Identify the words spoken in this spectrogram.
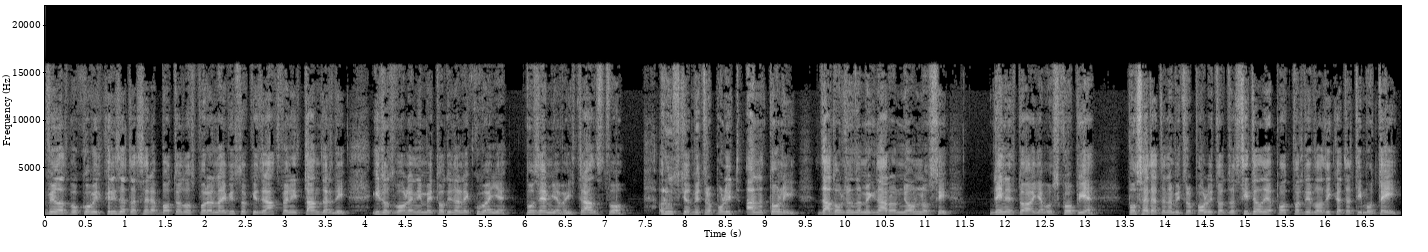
Велат во ковид кризата се работело според највисоки здравствени стандарди и дозволени методи на лекување во земјава и странство. Рускиот митрополит Анатони, задолжен за меѓународни односи, денес доаѓа во Скопје. Посетата на митрополитот за Сител ја потврди владиката Тимотеј.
